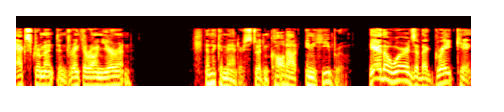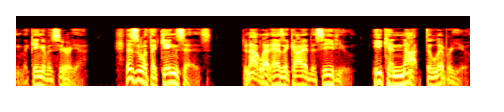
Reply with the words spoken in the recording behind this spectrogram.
excrement and drink their own urine? Then the commander stood and called out in hebrew hear the words of the great king the king of assyria. This is what the king says. Do not let hezekiah deceive you. He cannot deliver you.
